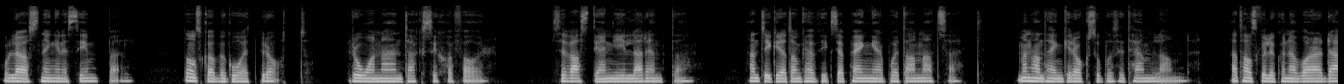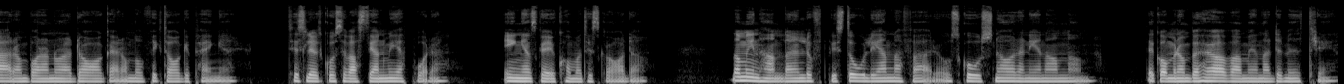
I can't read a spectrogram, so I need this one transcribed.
och lösningen är simpel. De ska begå ett brott. Råna en taxichaufför. Sebastian gillar det inte. Han tycker att de kan fixa pengar på ett annat sätt. Men han tänker också på sitt hemland. Att han skulle kunna vara där om bara några dagar om de fick tag i pengar. Till slut går Sebastian med på det. Ingen ska ju komma till skada. De inhandlar en luftpistol i en affär och skosnören i en annan. Det kommer de behöva, menar Dimitri.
